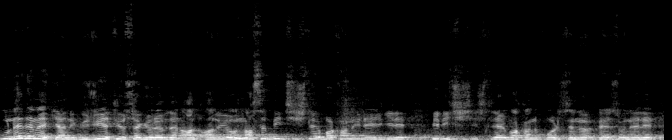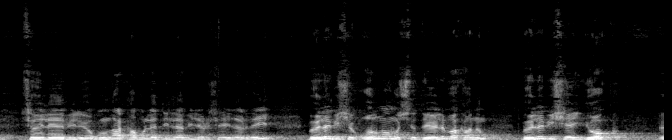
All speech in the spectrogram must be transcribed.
Bu ne demek yani gücü yetiyorsa görevden al, alıyor? Nasıl bir İçişleri Bakanı ile ilgili bir İçişleri Bakanı personeli söyleyebiliyor? Bunlar kabul edilebilir şeyler değil. Böyle bir şey olmamıştı değerli bakanım. Böyle bir şey yok. Ee,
